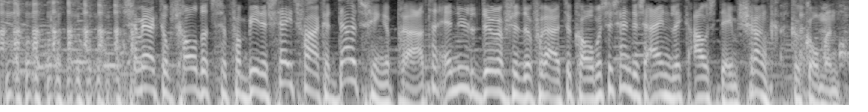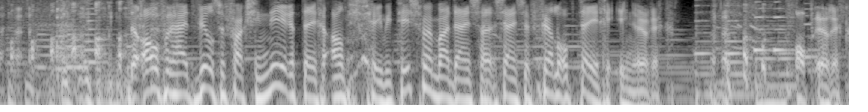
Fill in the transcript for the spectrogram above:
ze merkten op school dat ze van binnen steeds vaker Duits gingen praten. En nu durven ze er vooruit te komen. Ze zijn dus eindelijk aus dem Schrank gekomen. De overheid wil ze vaccineren tegen antisemitisme, maar daar zijn ze fel op tegen in Urk. Op Urk.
